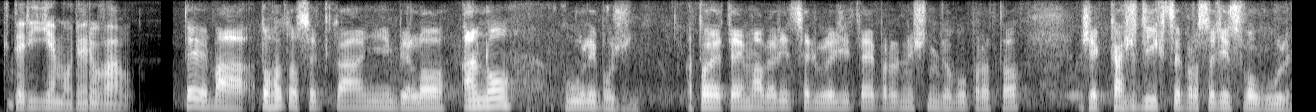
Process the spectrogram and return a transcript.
který je moderoval. Téma tohoto setkání bylo ano kvůli Boží. A to je téma velice důležité pro dnešní dobu proto, že každý chce prosadit svou vůli.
